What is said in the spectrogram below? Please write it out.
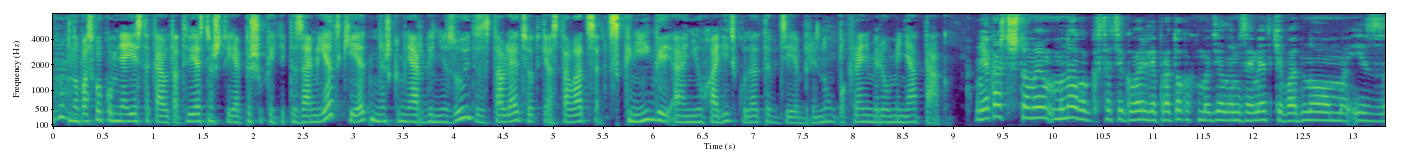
но поскольку у меня есть такая вот ответственность, что я пишу какие-то заметки, это немножко меня организует и заставляет все-таки оставаться с книгой, а не уходить куда-то в дебри. Ну, по крайней мере, у меня так. Мне кажется, что мы много, кстати, говорили про то, как мы делаем заметки в одном из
